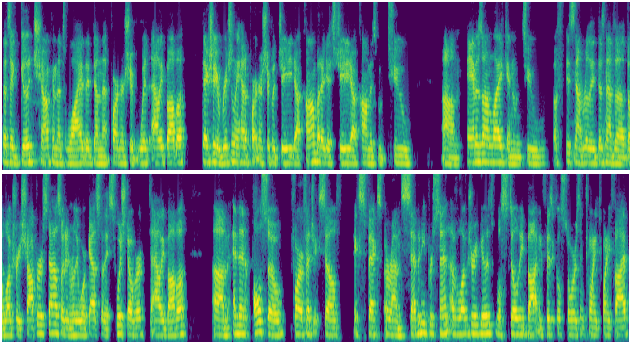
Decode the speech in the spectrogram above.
That's a good chunk. And that's why they've done that partnership with Alibaba. They actually originally had a partnership with JD.com, but I guess JD.com is too um, Amazon like and to it's not really it doesn't have the the luxury shopper style, so it didn't really work out. So they switched over to Alibaba, um, and then also Farfetch itself expects around 70% of luxury goods will still be bought in physical stores in 2025.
